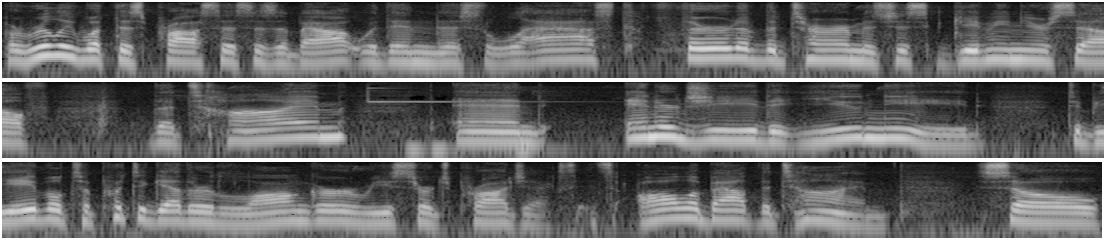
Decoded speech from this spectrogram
But really what this process is about within this last third of the term is just giving yourself the time and energy that you need to be able to put together longer research projects. It's all about the time. So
